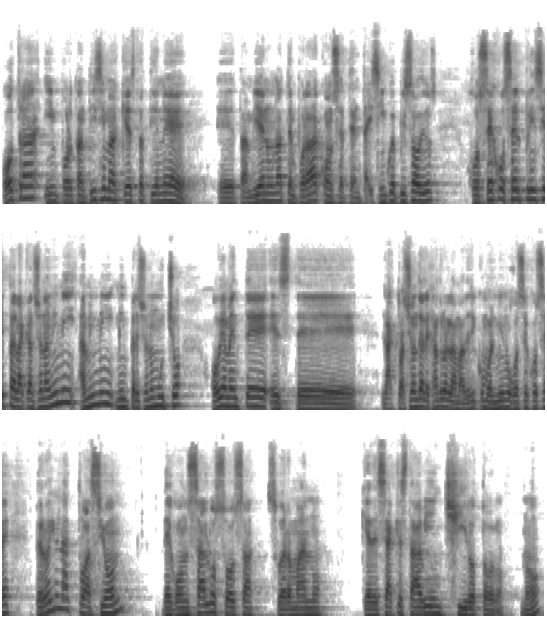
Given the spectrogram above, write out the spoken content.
Otra importantísima que esta tiene eh, también una temporada con 75 episodios, José José, el príncipe de la canción. A mí, a mí me, me impresionó mucho, obviamente, este la actuación de Alejandro de la Madrid como el mismo José José, pero hay una actuación de Gonzalo Sosa, su hermano, que decía que estaba bien chiro todo, ¿no?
